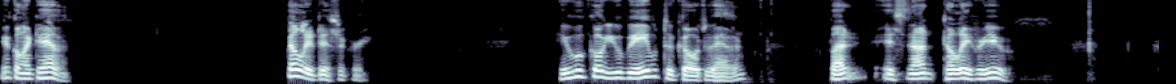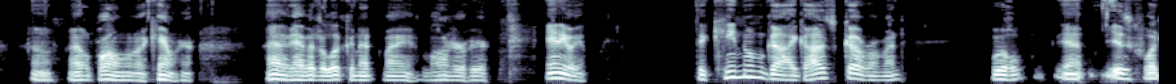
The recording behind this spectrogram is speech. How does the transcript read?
you're going to heaven. Totally disagree. He will go, you'll be able to go to heaven but it's not totally for you. Oh, I have a problem with my camera. I have it looking at my monitor here. Anyway, the kingdom of God, God's government, will yeah, is what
